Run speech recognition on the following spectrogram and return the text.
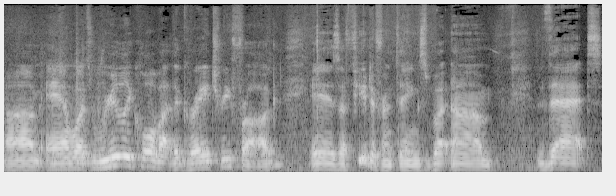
Um, and what's really cool about the gray tree frog is a few different things, but um, that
